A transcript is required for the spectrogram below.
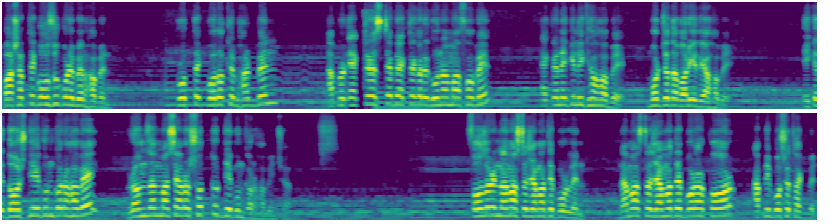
বাসার থেকে অজু করে বের হবেন। প্রত্যেক পদক্ষেপ হাঁটবেন। আপনার একটা স্টেপে একটা করে গোনা মাফ হবে। একটা নেকি লিখে হবে। মর্যাদা বাড়িয়ে দেওয়া হবে। একে দশ দিয়ে গুণ করা হবে। রমজান মাসে আরও সত্তর দিয়ে গুণ করা হবে, ইনশাআল্লাহ। ফজরের নামাজটা জামাতে পড়লেন। নামাজটা জামাতে পড়ার পর আপনি বসে থাকবেন।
